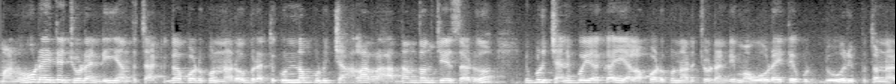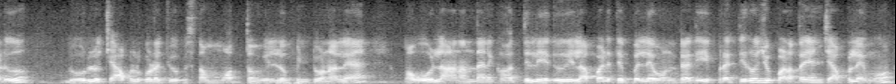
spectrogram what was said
మనోడైతే చూడండి ఎంత చక్కగా పడుకున్నాడో. బ్రతుకున్నప్పుడు చాలా రాద్ధాంతం చేశాడు. ఇప్పుడు చనిపోయాక ఎలా పడుకున్నాడు చూడండి. మా ఓడైతే ఇప్పుడు డోర్ ఇప్పుతున్నాడు. డోర్లో చేపలు కూడా చూపిస్తాం. మొత్తం వెల్లో పింటోనాలే మా ఊళ్ళో ఆనందానికి హద్దు లేదు. ఇలా పడితే భలే ఉంటది. ప్రతిరోజు పడతాయని చెప్పలేము.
